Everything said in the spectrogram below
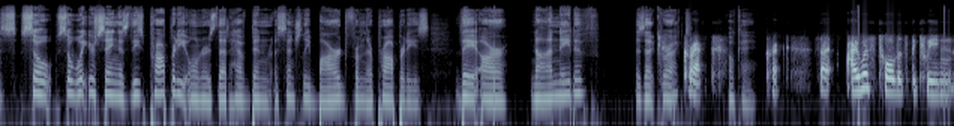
so so what you're saying is these property owners that have been essentially barred from their properties, they are non-native. Is that correct? Correct. Okay. Correct. So I was told it's between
